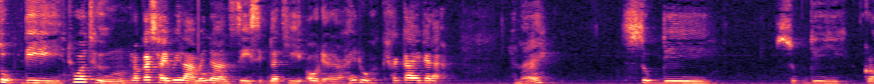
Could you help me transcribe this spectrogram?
สุกดีทั่วถึงแล้วก็ใช้เวลาไม่นาน 40 นาที โอ้เดี๋ยวให้ดูใกล้ๆก็ได้ เห็นไหมสุกดี สุกดีกร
